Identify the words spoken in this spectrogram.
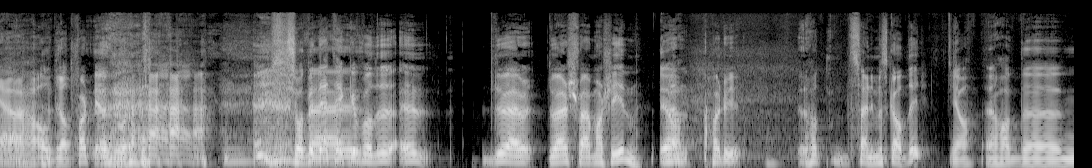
jeg har aldri hatt fart. Jeg tror. Så Men det jeg tenker på det eh, Du er, du er svær maskin, Ja. men har du hatt særlig med skader? Ja, jeg hadde en,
